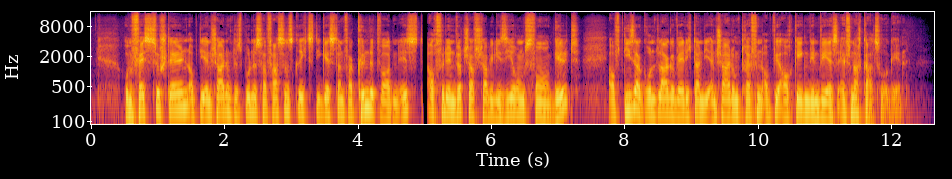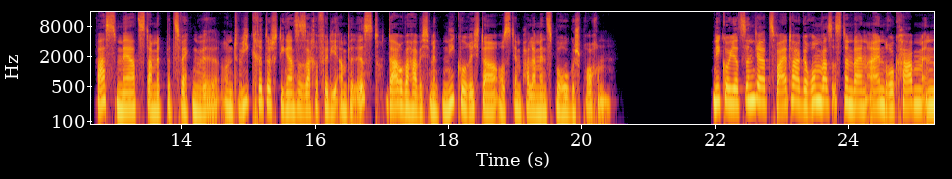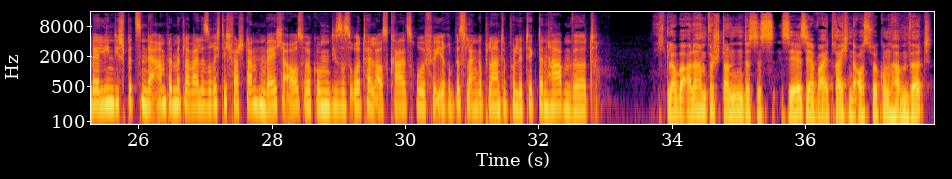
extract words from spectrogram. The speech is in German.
um festzustellen, ob die Entscheidung des Bundesverfassungsgerichts, die gestern verkündet worden ist, auch für den Wirtschaftsstabilisierungsfonds gilt. Auf dieser Grundlage werde ich dann die Entscheidung treffen, ob wir auch gegen den WSF nach Karlsruhe gehen. Was Merz damit bezwecken will und wie kritisch die ganze Sache für die Ampel ist, darüber habe ich mit Nico Richter aus dem Parlamentsbüro gesprochen. Nico, jetzt sind ja zwei Tage rum. Was ist denn dein Eindruck? Haben in Berlin die Spitzen der Ampel mittlerweile so richtig verstanden, welche Auswirkungen dieses Urteil aus Karlsruhe für ihre bislang geplante Politik denn haben wird? Ich glaube, alle haben verstanden, dass es sehr, sehr weitreichende Auswirkungen haben wird.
